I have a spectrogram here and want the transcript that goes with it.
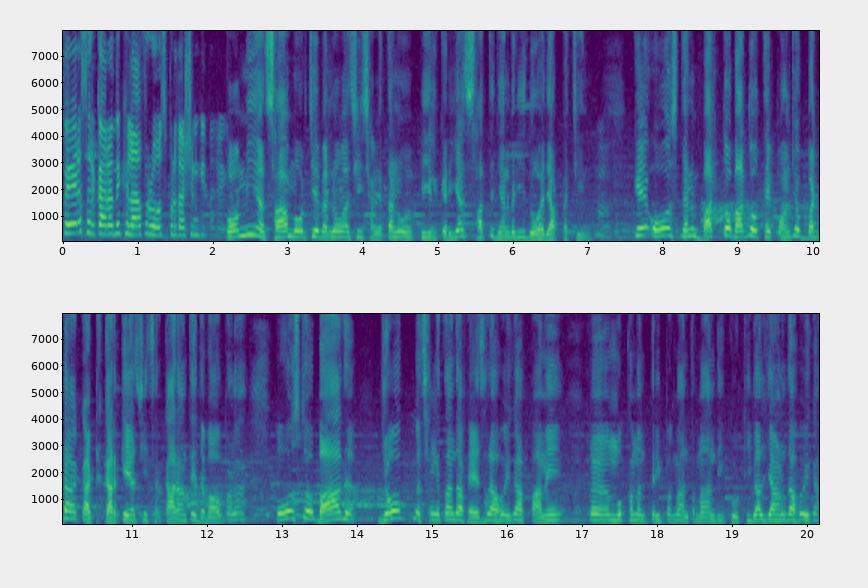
ਫੇਰ ਸਰਕਾਰਾਂ ਦੇ ਖਿਲਾਫ ਰੋਸ ਪ੍ਰਦਰਸ਼ਨ ਕੀਤਾ ਜਾਏਗਾ। ਕੌਮੀ ਇਨਸਾਫ ਮੋਰਚੇ ਵੱਲੋਂ ਅਸੀਂ ਸੰਗਤਾਂ ਨੂੰ ਅਪੀਲ ਕਰੀ ਆ 7 ਜਨਵਰੀ 2025 ਨੂੰ। ਕਿ ਉਸ ਦਿਨ ਵੱਧ ਤੋਂ ਵੱਧ ਉੱਥੇ ਪਹੁੰਚੋ, ਵੱਡਾ ਇਕੱਠ ਕਰਕੇ ਅਸੀਂ ਸਰਕਾਰਾਂ ਤੇ ਦਬਾਅ ਪਾਉਣਾ। ਉਸ ਤੋਂ ਬਾਅਦ ਜੋ ਸੰਗਤਾਂ ਦਾ ਫੈਸਲਾ ਹੋਏਗਾ, ਭਾਵੇਂ ਮੁੱਖ ਮੰਤਰੀ ਭਗਵੰਤ ਮਾਨ ਦੀ ਕੋਠੀ ਵੱਲ ਜਾਣ ਦਾ ਹੋਏਗਾ,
